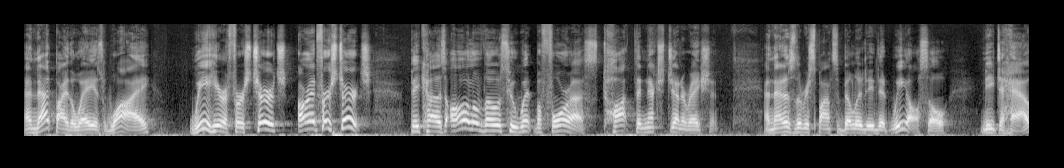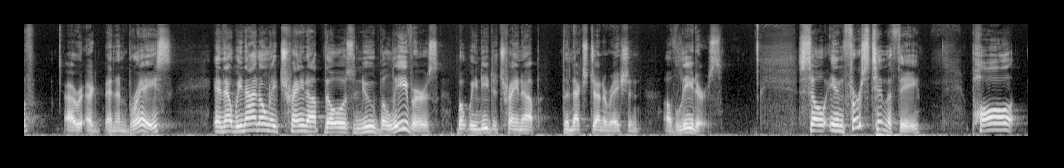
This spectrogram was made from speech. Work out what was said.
And that, by the way, is why we here at First Church are at First Church, because all of those who went before us taught the next generation. And that is the responsibility that we also need to have uh, and embrace, in that we not only train up those new believers, but we need to train up the next generation of leaders. So in 1 Timothy, Paul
